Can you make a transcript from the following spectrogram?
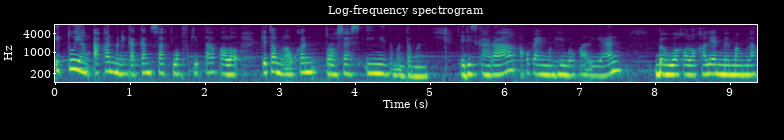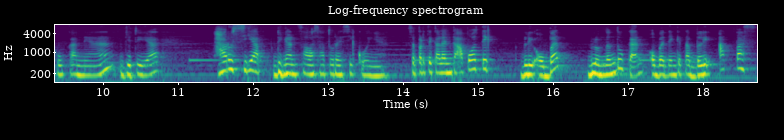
Itu yang akan meningkatkan self love kita kalau kita melakukan proses ini teman-teman. Jadi sekarang aku pengen menghimbau kalian bahwa kalau kalian memang melakukannya gitu ya harus siap dengan salah satu resikonya. Seperti kalian ke apotik beli obat belum tentu kan obat yang kita beli atas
